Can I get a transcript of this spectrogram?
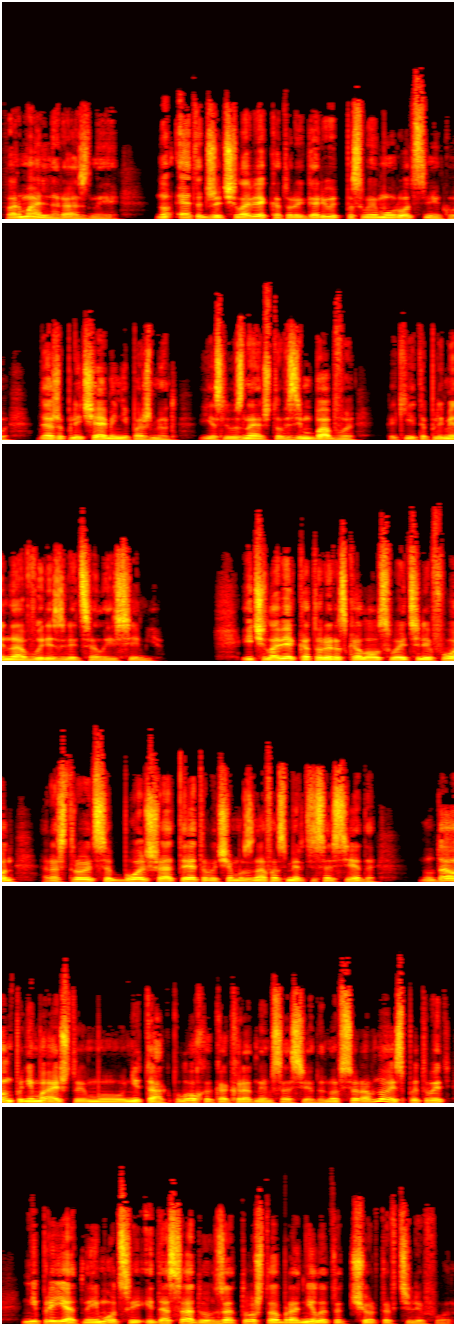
Формально разные. Но этот же человек, который горюет по своему родственнику, даже плечами не пожмет, если узнает, что в Зимбабве какие-то племена вырезали целые семьи. И человек, который расколол свой телефон, расстроится больше от этого, чем узнав о смерти соседа. Ну да, он понимает, что ему не так плохо, как родным соседу, но все равно испытывает неприятные эмоции и досаду за то, что обронил этот чертов телефон.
